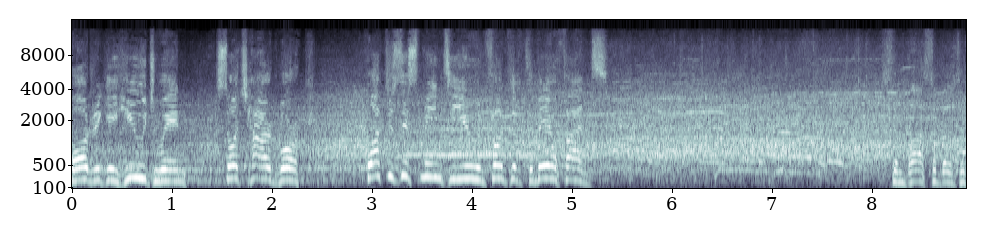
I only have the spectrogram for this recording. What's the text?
Padraig, a huge win, such hard work. What does this mean to you in front of the Mayo fans? It's impossible to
